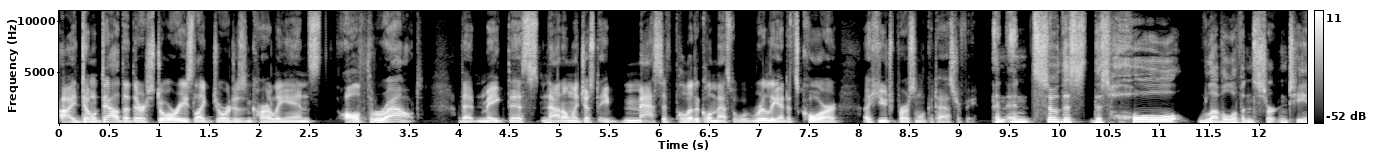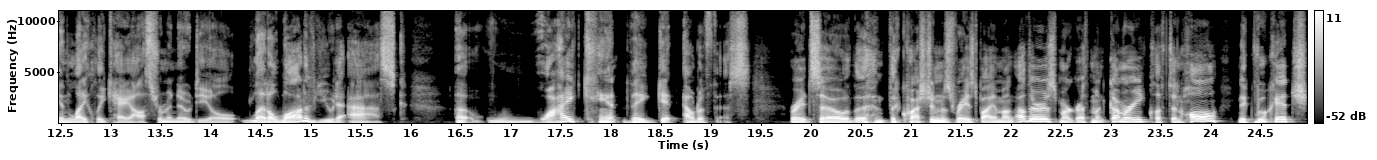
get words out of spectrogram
I don't doubt that there are stories like George's and Carly Ann's all throughout that make this not only just a massive political mess, but really at its core a huge personal catastrophe. And and so this this whole level of uncertainty and likely chaos from a no deal led a lot of you to ask, uh, why can't they get out of this? Right. So the, the question was raised by, among others, Margaret Montgomery, Clifton Hall, Nick Vukich,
